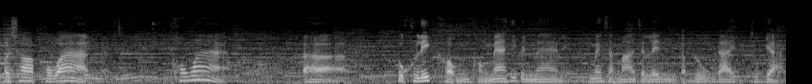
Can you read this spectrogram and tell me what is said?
เขาชอบเพราะว่าำเป็นแบบนี้เพราะว่าเอ่อบุคลิกของของแม่ที่เป็นแม่เนี่ยไม่สามารถจะเล่นกับลูกได้ทุกอย่าง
